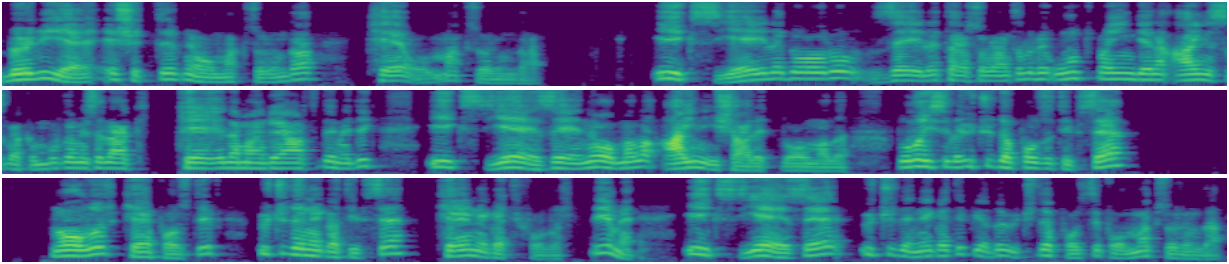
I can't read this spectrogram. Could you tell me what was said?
bölü Y eşittir ne olmak zorunda? K olmak zorunda. X, Y ile doğru, Z ile ters orantılı ve unutmayın gene aynısı bakın. Burada mesela K eleman R artı demedik. X, Y, Z ne olmalı? Aynı işaretli olmalı. Dolayısıyla üçü de pozitifse ne olur? K pozitif. Üçü de negatifse K negatif olur. Değil mi? X, Y, Z üçü de negatif ya da üçü de pozitif olmak zorunda.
